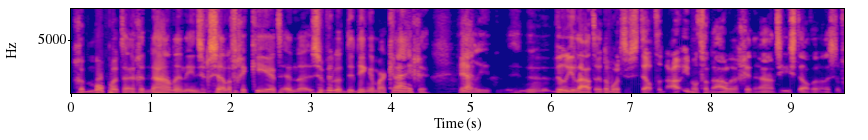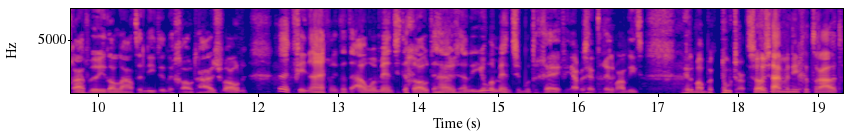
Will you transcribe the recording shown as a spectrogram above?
gemopperd en gedaan en in zichzelf gekeerd. En eh, ze willen de dingen maar krijgen. Ja. Ja. Wil je later, dan wordt stelt een, iemand van de oudere generatie, die stelt dan wel eens de vraag, wil je dan later niet in een groot huis wonen? Nou, ik vind eigenlijk dat de oude mensen de grote huis aan de jonge mensen moeten geven. Ja, we zijn toch helemaal niet helemaal betoeterd. Zo zijn we niet getrouwd.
